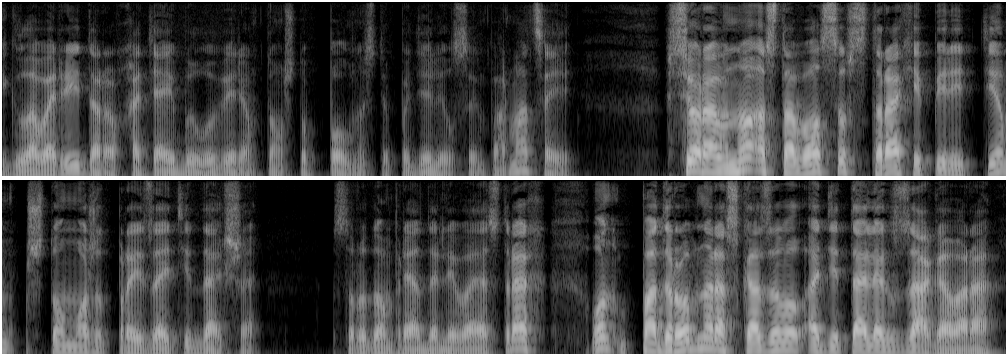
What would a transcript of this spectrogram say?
и глава рейдеров, хотя и был уверен в том, что полностью поделился информацией, все равно оставался в страхе перед тем, что может произойти дальше. С трудом преодолевая страх, он подробно рассказывал о деталях заговора,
